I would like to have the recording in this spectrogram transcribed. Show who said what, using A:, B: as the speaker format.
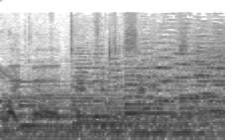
A: for like uh, 10, 15 seconds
